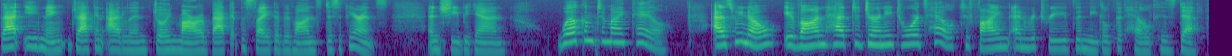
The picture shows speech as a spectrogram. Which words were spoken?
That evening, Jack and Adeline joined Mara back at the site of Ivan's disappearance, and she began, Welcome to my tale. As we know, Ivan had to journey towards hell to find and retrieve the needle that held his death.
